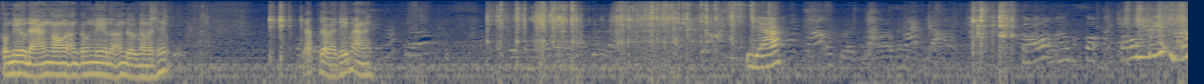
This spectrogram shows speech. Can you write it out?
Con nghêu nè ăn ngon ăn con nghêu nè ăn được nè bà thím. Đắp cho bà thím ăn đi. Dạ. Có, có, có không biết nữa.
